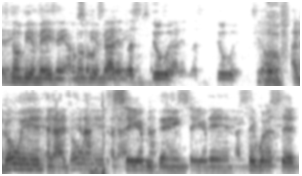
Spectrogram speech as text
It's gonna be amazing. I'm, gonna be amazing. Let's do it. Let's do it. So Love. I go in and I, and I, I say everything, and then I say what I said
